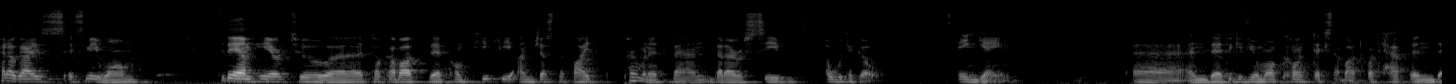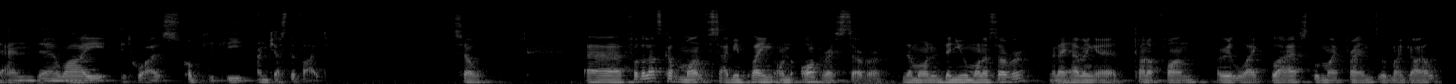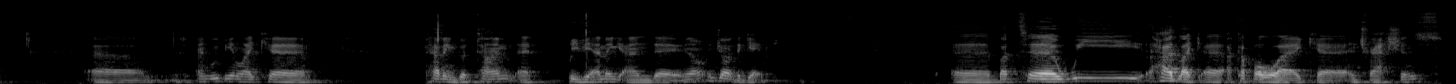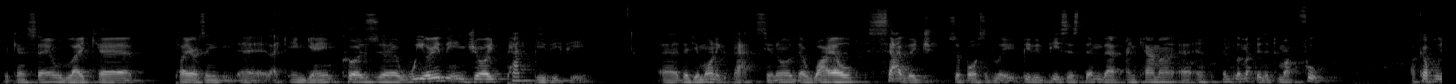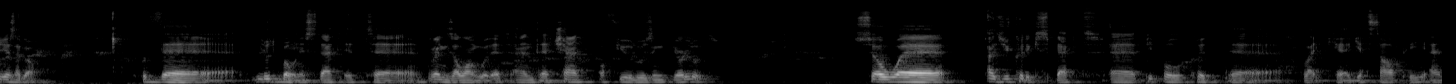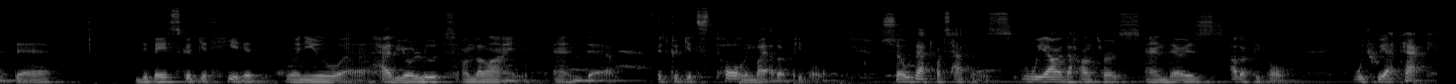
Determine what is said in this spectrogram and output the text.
Hello guys, it's me Wom. Today I'm here to uh, talk about the completely unjustified permanent ban that I received a week ago in game. Uh, and uh, to give you more context about what happened and uh, why it was completely unjustified. So, uh, for the last couple months, I've been playing on Ogrest server, the, mon- the new mono server, and I'm having a ton of fun. I really like Blast with my friends, with my guild. Um, and we've been like uh, having a good time at PVMing and uh, you know enjoying the game. Uh, but uh, we had like a, couple like uh, interactions we can say with like uh, players in like in game because we really enjoy pack PvP, the demonic packs. You know the wild savage supposedly PvP system that Ankama implemented into Wakfu a couple years ago with the loot bonus that it uh, brings along with it and the chance of you losing your loot. So, uh, as you could expect, uh, people could uh, like uh, get salty and uh, debates could get heated when you have your loot on the line and it could get stolen by other people. So that's what happens. We are the hunters and there is other people which we attack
